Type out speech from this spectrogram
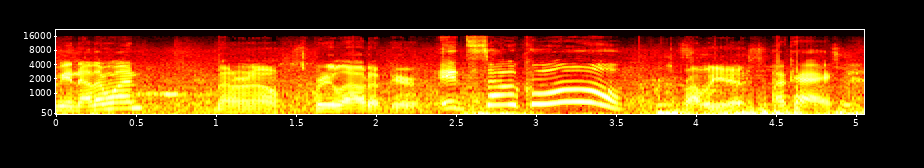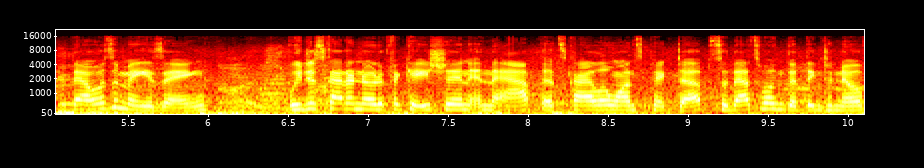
Is there gonna be another one? I don't know. It's pretty loud up here. It's so cool. That's probably it. Okay, that was amazing. We just got a notification in the app that Skyla wants picked up, so that's one good thing to know.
